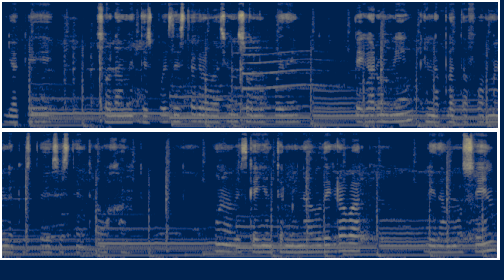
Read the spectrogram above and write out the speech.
ya que después de esta grabación solo pueden pegar un link en la plataforma en la que ustedes estén trabajando. Que hayan terminado de grabar, le damos en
